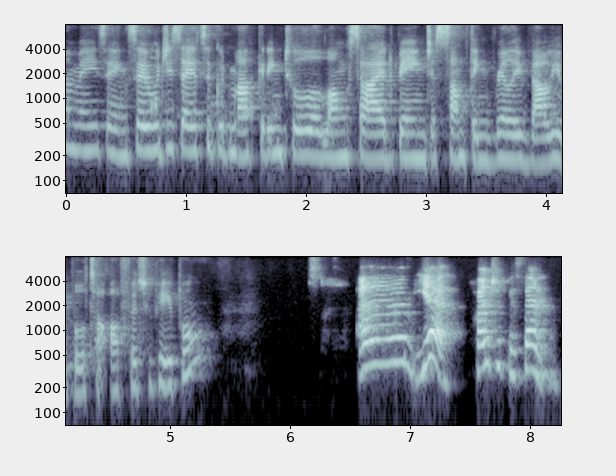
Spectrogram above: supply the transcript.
amazing. So, would you say it's a good marketing tool alongside being just something really valuable to offer to people? Um, yeah, hundred percent.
